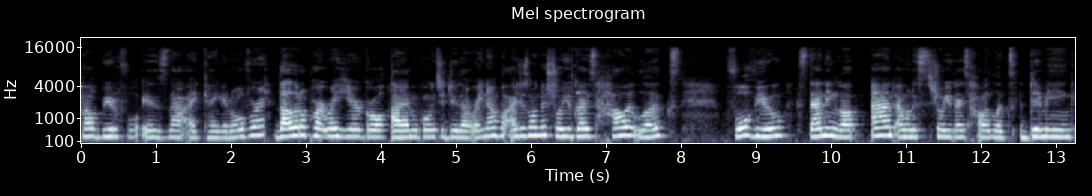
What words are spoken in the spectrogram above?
How beautiful is that? I can't get over it. That little part right here, girl, I am going to do that right now, but I just want to show you guys how it looks full view standing up and I want to show you guys how it looks dimming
